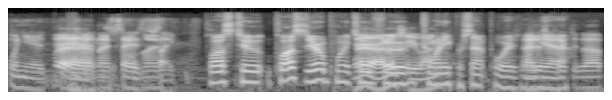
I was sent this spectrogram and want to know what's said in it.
when you? Where? It Nice says little like Plus two, plus zero point two Where? I don't see food, twenty percent poison. I just yeah. picked it up.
